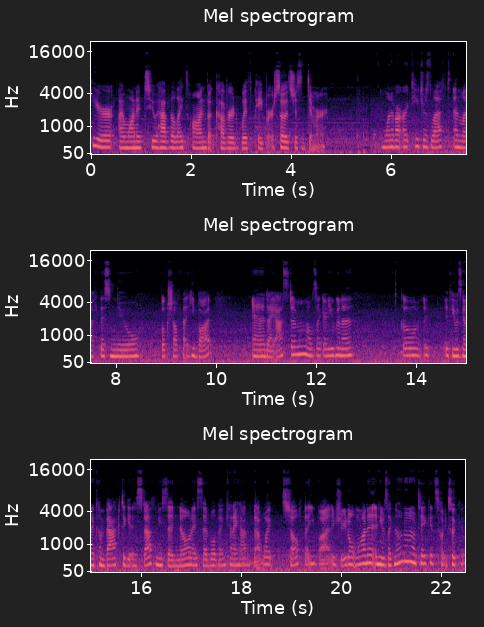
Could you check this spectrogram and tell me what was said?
here, I wanted to have the lights on but covered with paper, so it's just dimmer. One of our art teachers left and left this new bookshelf that he bought. And I asked him, I was like, are you gonna go, if, if he was gonna come back to get his stuff? And he said no, and I said, well then can I have that white shelf that you bought? Are you sure you don't want it? And he was like, no, no, no, take it. So I took it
